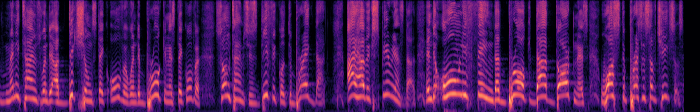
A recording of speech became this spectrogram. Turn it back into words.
many times when the addictions take over, when the brokenness take over, sometimes it's difficult to break that. I have experienced that. And the only thing that broke that darkness was the presence of Jesus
